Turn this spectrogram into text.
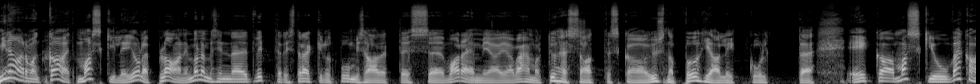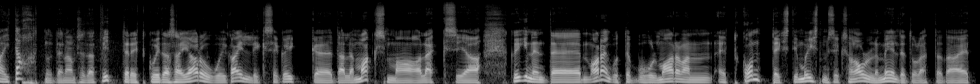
mina arvan ka, et Muskil ei ole plaani, me oleme siin Twitterist rääkinud buumisaadetes varem ja, ja vähemalt ühes saates ka üsna põhjalikult. Ega Musk ju väga ei tahtnud enam seda Twitterit, kui ta sai aru, kui kalliks see kõik talle maksma läks. Ja kõigi nende arengute puhul ma arvan, et konteksti mõistmiseks on oluline meelde tuletada, et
